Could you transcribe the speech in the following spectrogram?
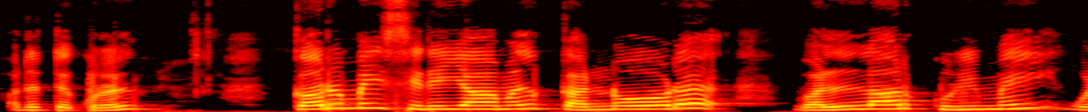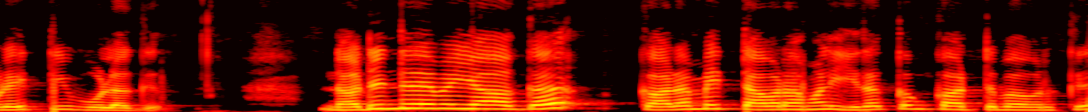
அடுத்த குரல். கருமை சிதையாமல் கண்ணோட வல்லார் குரிமை உடைத்தி உலகு. நடுநிலைமையாக கடமை தவறாமல் இரக்கம் காட்டுபவருக்கு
